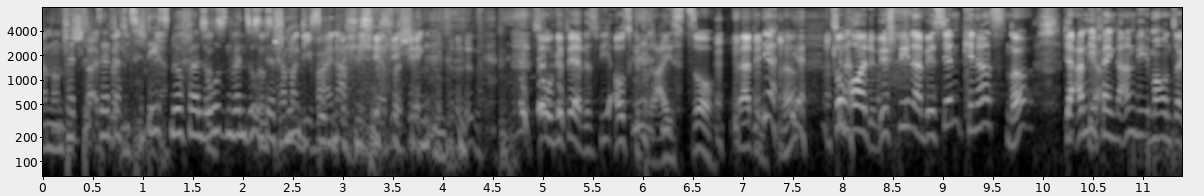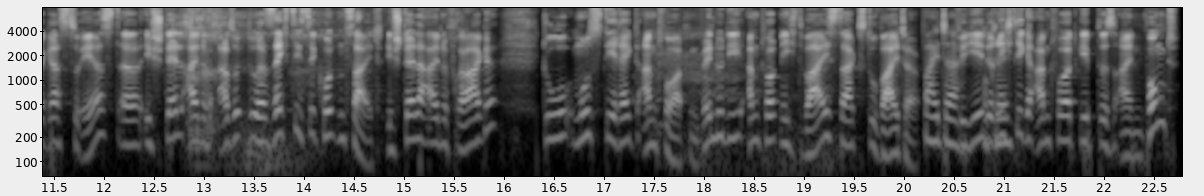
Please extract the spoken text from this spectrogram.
Dann unterschreiben darf nicht CDs mehr. nur verlosen, sonst, wenn sie Sonst kann man die unterschrieben sind. Weihnachten nicht mehr verschenken. So ungefähr, das ist wie ausgepreist. So, fertig. Ja, ne? ja, so, Freunde, wir spielen ein bisschen, Kinders. Ne? Der Andi Ja. fängt an, wie immer unser Gast zuerst. Äh, ich stelle eine, also du hast 60 Sekunden Zeit. Ich stelle eine Frage. Du musst direkt antworten. Wenn du die Antwort nicht weißt, sagst du weiter. Weiter, Für jede okay. richtige Antwort gibt es einen Punkt.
